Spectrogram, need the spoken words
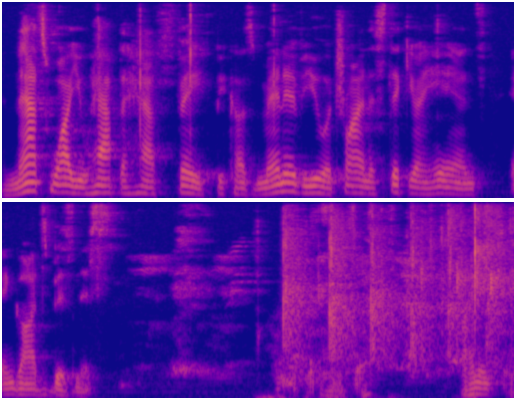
And that's why you have to have faith because many of you are trying to stick your hands in God's business. I need to.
